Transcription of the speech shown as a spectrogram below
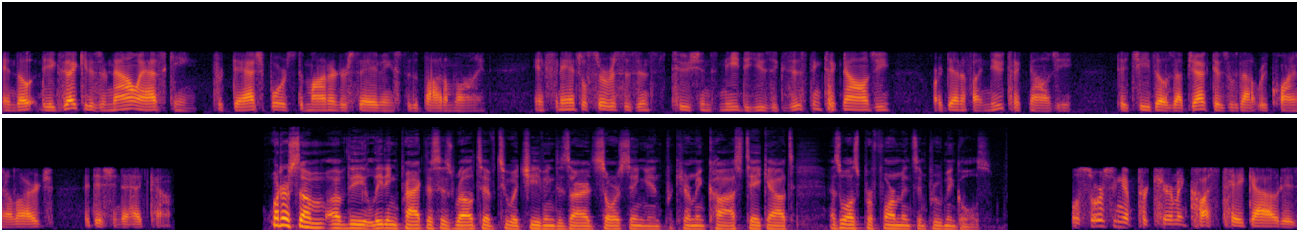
And the, the executives are now asking for dashboards to monitor savings to the bottom line. And financial services institutions need to use existing technology or identify new technology to achieve those objectives without requiring a large addition to headcount. What are some of the leading practices relative to achieving desired sourcing and procurement cost takeouts, as well as performance improvement goals? Well, sourcing and procurement cost takeout is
